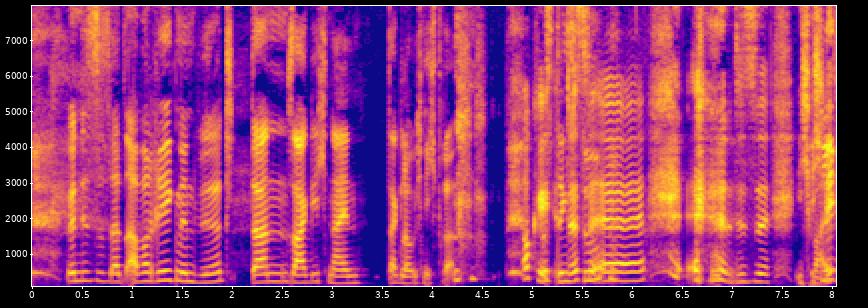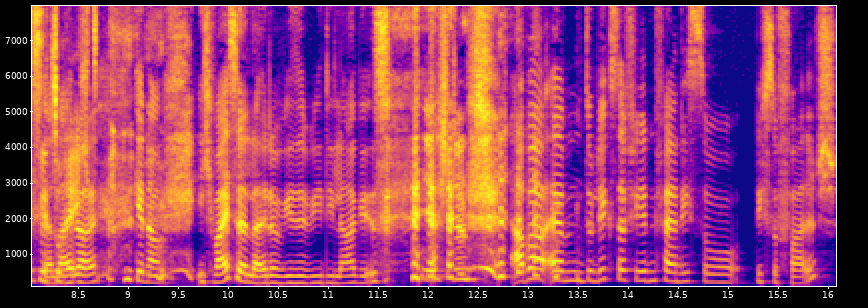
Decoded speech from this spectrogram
Wenn es jetzt aber regnen wird, dann sage ich nein, da glaube ich nicht dran. Okay, Was denkst das, du? Äh, das, äh, ich, ich weiß ja leider. Genau, ich weiß ja leider, wie, wie die Lage ist. Ja, stimmt. Aber ähm, du liegst auf jeden Fall nicht so, nicht so falsch.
